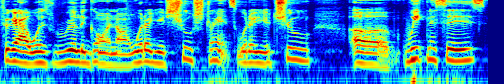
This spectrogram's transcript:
figure out what's really going on. What are your true strengths? What are your true uh, weaknesses?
